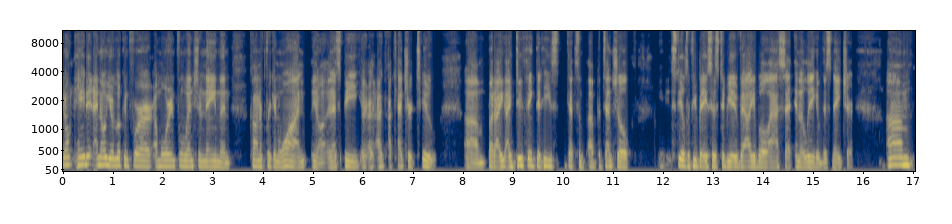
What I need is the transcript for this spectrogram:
don't hate it. I know you're looking for a more influential name than Connor freaking Wong, you know, an SP, a, a catcher too. Um, but I, I do think that he's got some uh, potential, steals a few bases to be a valuable asset in a league of this nature. Um,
